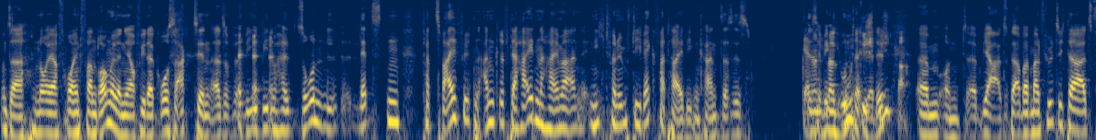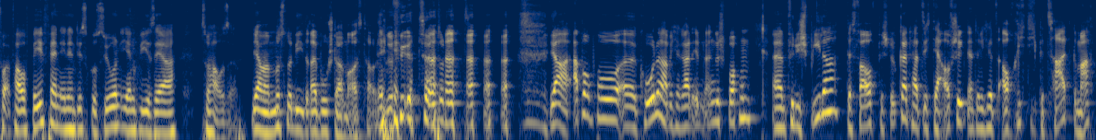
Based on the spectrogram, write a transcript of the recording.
unser neuer Freund Van Drongelen ja auch wieder große Aktien, also wie, wie du halt so einen letzten verzweifelten Angriff der Heidenheimer nicht vernünftig wegverteidigen kannst, das ist Der ist ja wirklich unterirdisch. Ähm, und äh, ja, also da, aber man fühlt sich da als VfB-Fan in den Diskussionen irgendwie sehr zu Hause. Ja, man muss nur die drei Buchstaben austauschen. gefühlt. ja, apropos äh, Kohle, habe ich ja gerade eben angesprochen. Äh, für die Spieler des VfB Stuttgart hat sich der Aufstieg natürlich jetzt auch richtig bezahlt gemacht.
